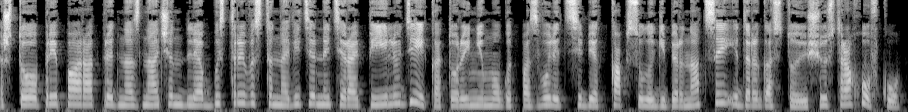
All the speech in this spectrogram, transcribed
что препарат предназначен для быстрой восстановительной терапии людей, которые не могут позволить себе капсулу гибернации и дорогостоящую страховку.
